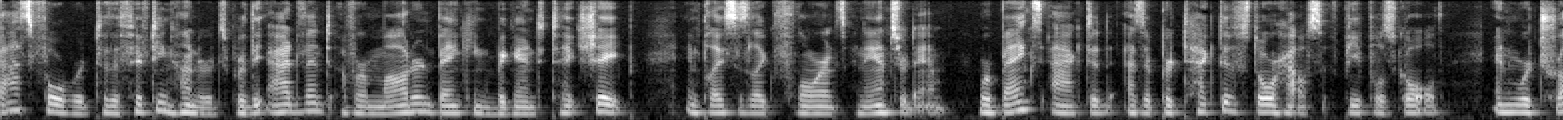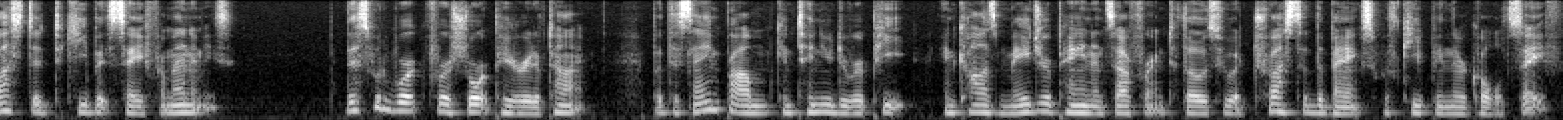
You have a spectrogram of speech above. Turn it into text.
Fast forward to the 1500s, where the advent of our modern banking began to take shape in places like Florence and Amsterdam, where banks acted as a protective storehouse of people's gold and were trusted to keep it safe from enemies. This would work for a short period of time, but the same problem continued to repeat and cause major pain and suffering to those who had trusted the banks with keeping their gold safe.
